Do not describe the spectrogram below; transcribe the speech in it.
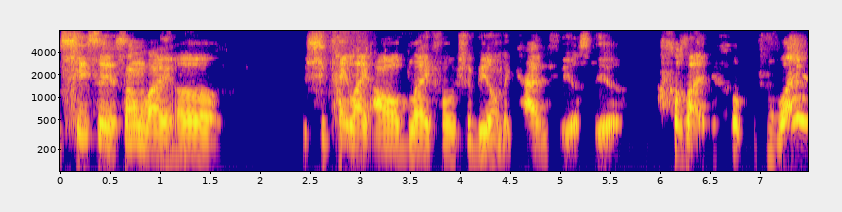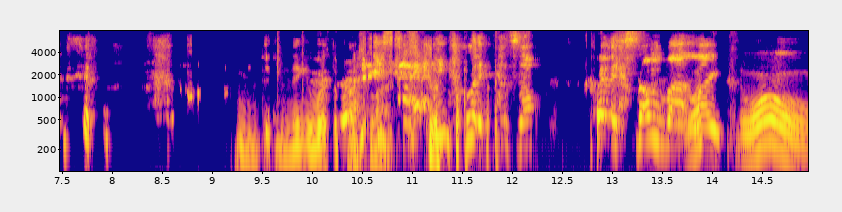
she said something like, "Uh, she think like all black folks should be on the cotton field still. I was like, what? Nigga, where's the punchline? something about What? like Whoa.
